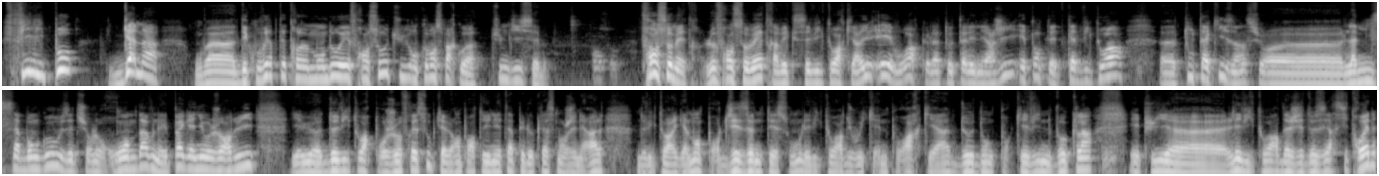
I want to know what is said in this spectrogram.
Filippo Ganna. On va découvrir peut-être Mondo et François. Tu, on commence par quoi? Tu me dis, Seb. François. Françomètre, le Françomètre avec ses victoires qui arrivent et voir que la Total Energy est en tête. Quatre victoires, euh, tout acquises hein, sur euh, la Missa Bongo. Vous êtes sur le Rwanda, vous n'avez pas gagné aujourd'hui. Il y a eu euh, deux victoires pour Geoffrey Soupe qui avait remporté une étape et le classement général. Deux victoires également pour Jason Tesson, les victoires du week-end pour Arkea. Deux donc pour Kevin Vauclin. Et puis les victoires d'AG2R Citroën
